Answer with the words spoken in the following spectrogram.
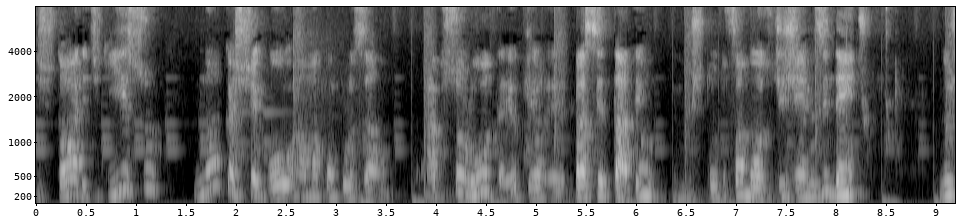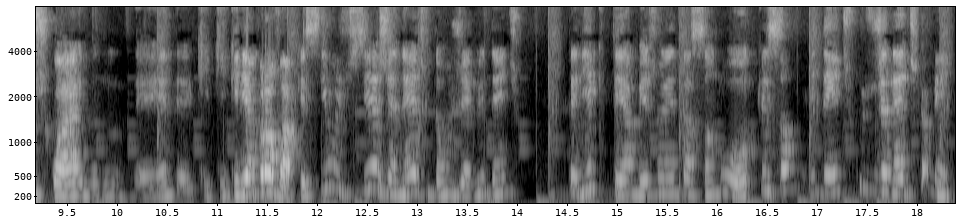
história de que isso nunca chegou a uma conclusão absoluta. Eu, eu para citar, tem um, um, estudo famoso de gêmeos idênticos, nos quais é, é, que, que, queria provar, porque se, se é genético, então um gêmeo idêntico teria que ter a mesma orientação do outro, porque eles são idênticos geneticamente.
